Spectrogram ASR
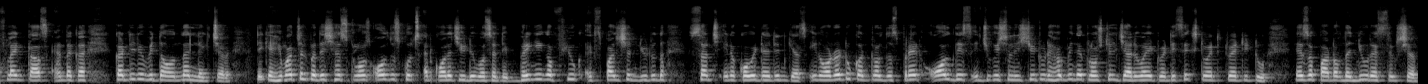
offline class and the continue with the online lecture ठीक है, Himachal Pradesh has close all the schools and college university bringing a few expansion due to the search in a covid nineteen case in order to control the spread all this educational institute have been close till January twenty six twenty twenty two as a part of the new restriction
